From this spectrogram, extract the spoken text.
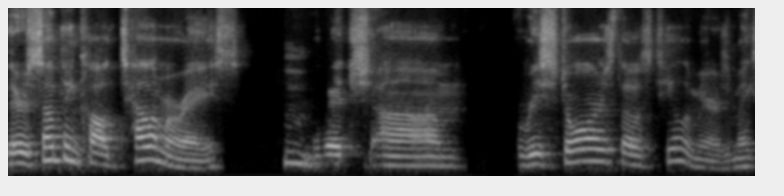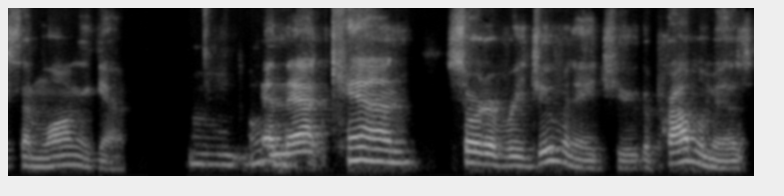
There's something called telomerase, hmm. which um, restores those telomeres, makes them long again. Hmm. Oh. And that can sort of rejuvenate you. The problem is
